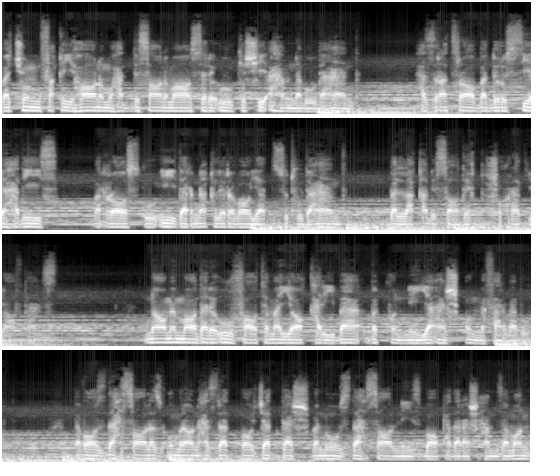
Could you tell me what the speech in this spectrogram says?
و چون فقیهان و محدثان معاصر او که شیعه هم نبودند حضرت را به درستی حدیث و راستگویی در نقل روایت ستودهاند به لقب صادق شهرت یافته است. نام مادر او فاطمه یا قریبه و کنیه اش ام فروه بود. دوازده سال از عمران حضرت با جدش و نوزده سال نیز با پدرش همزمان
